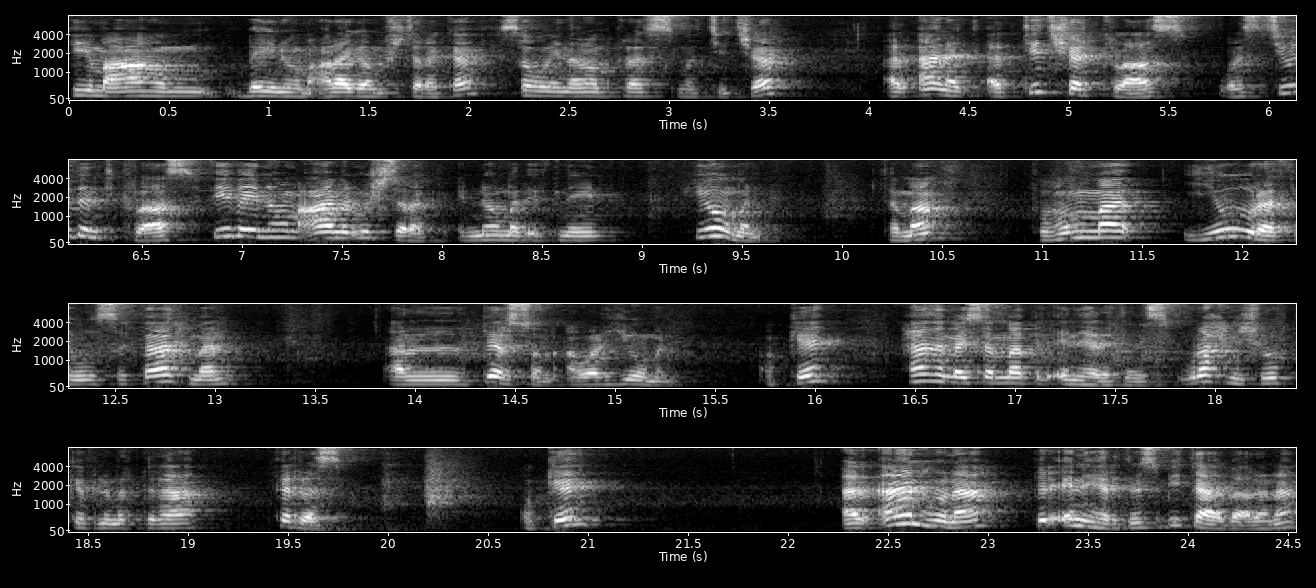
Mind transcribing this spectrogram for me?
في معاهم بينهم علاقة مشتركة سوينا لهم class اسمه teacher الآن ال teacher class وال student class في بينهم عامل مشترك إنهم الاثنين human تمام؟ فهم يورثوا صفات من؟ ال person أو ال human okay؟ هذا ما يسمى بال inheritance وراح نشوف كيف نمثلها في الرسم. okay؟ الآن هنا في ال inheritance بيتابع لنا.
